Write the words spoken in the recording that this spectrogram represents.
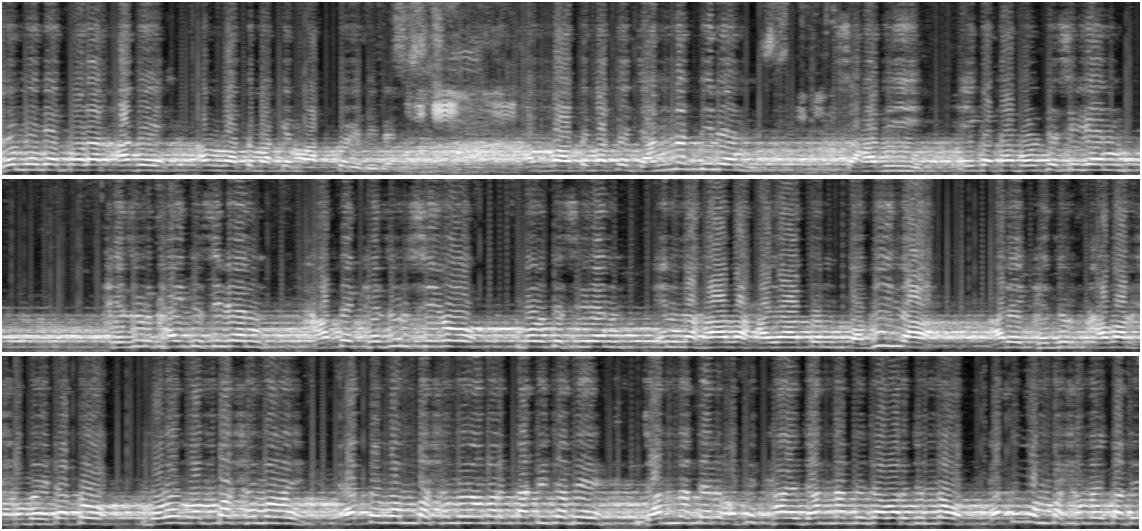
জমিনে পড়ার আগে আল্লাহ তোমাকে মাফ করে দিবেন। আল্লাহ তোমাকে জান্নাত দিবেন। সাহাবি এই কথা বলতেছিলেন খেজুর খাইতেছিলেন হাতে খেজুর ছিল বলতেছিলেন ইন্নাহালা হায়াতুন তবিলা আরে খেজুর খাবার সময়টা তো বড় লম্বা সময় এত লম্বা সময় আমার কাটি যাবে। জান্নাতের অপেক্ষায় জান্নাতে যাওয়ার জন্য এত লম্বা সময় কাটে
